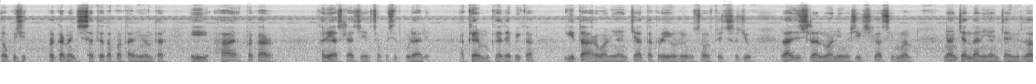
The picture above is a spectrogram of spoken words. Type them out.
चौकशीत प्रकरणाची सत्यता पडताळणीनंतर ही हा प्रकार खरे असल्याचे चौकशीत पुढे आले. अखेर मुख्याध्यापिका गीता हरवानी यांच्या तक्रारीवरून संस्थेचे सचिव राजेश लालवानी व शिक्षिका सिमरन ज्ञानचंदानी यांच्या विरोधात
